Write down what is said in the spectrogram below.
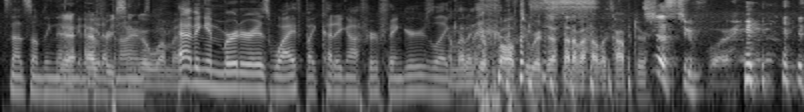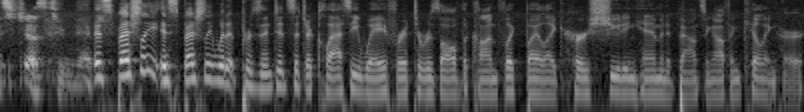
it's not something that Yeah, I'm gonna get up every in single arms. woman. Having him murder his wife by cutting off her fingers, like and letting her fall to her death out of a helicopter. It's just too far. it's just too much. especially especially when it presented such a classy way for it to resolve the conflict by like her shooting him and it bouncing off and killing her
